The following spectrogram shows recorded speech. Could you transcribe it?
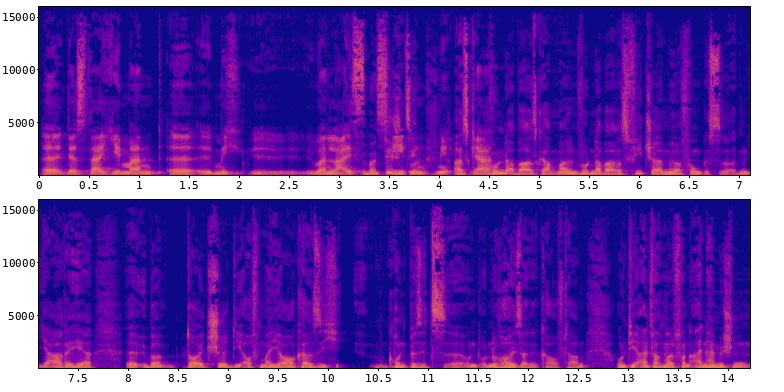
äh, dass da jemand äh, mich äh, über den Leisten über den Tisch zieht. Und mir, also es gibt ja? wunderbar, es gab mal ein wunderbares Feature im Hörfunk, ist äh, Jahre her, äh, über Deutsche, die auf Mallorca sich Grundbesitz äh, und, und Häuser gekauft haben und die einfach mal von Einheimischen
